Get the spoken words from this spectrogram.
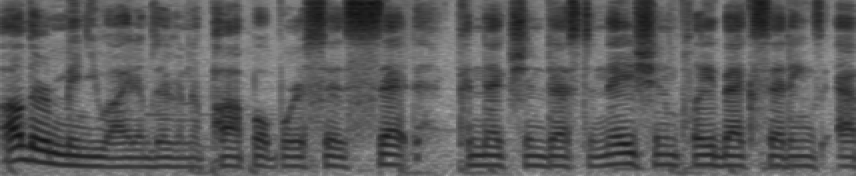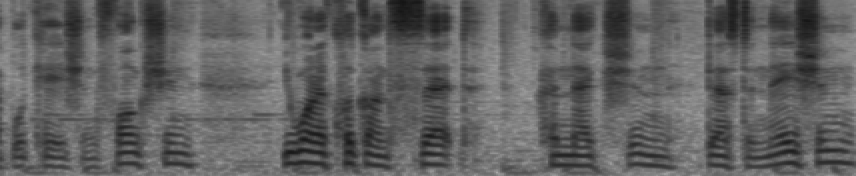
other menu items that are going to pop up where it says set connection destination playback settings application function. You want to click on set connection destination.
